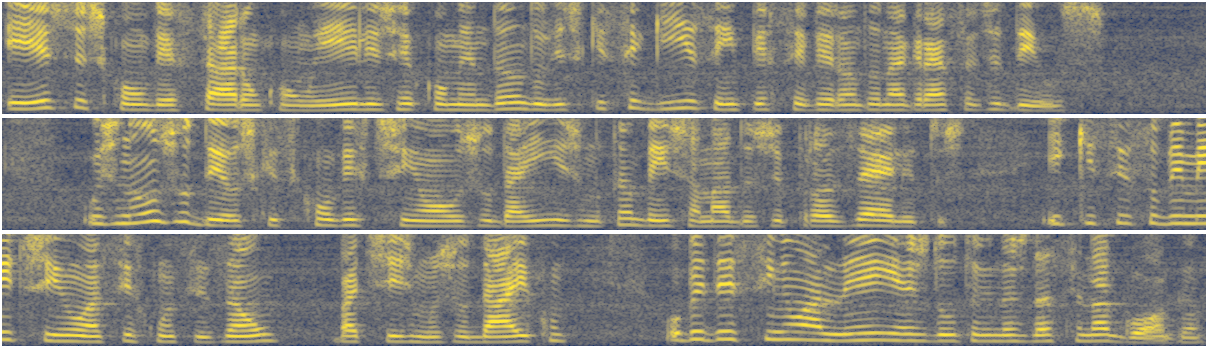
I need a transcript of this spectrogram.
Estes conversaram com eles, recomendando-lhes que seguissem perseverando na graça de Deus. Os não-judeus que se convertiam ao judaísmo, também chamados de prosélitos, e que se submetiam à circuncisão, batismo judaico, obedeciam à lei e às doutrinas da sinagoga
